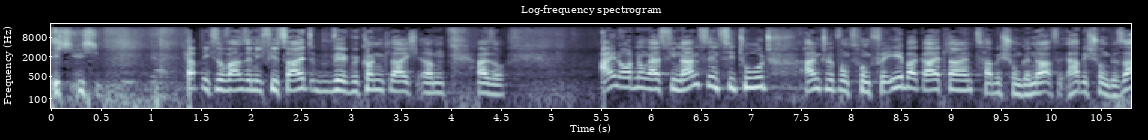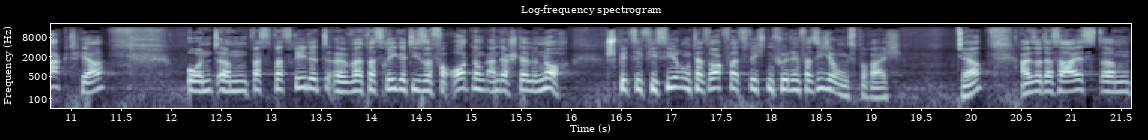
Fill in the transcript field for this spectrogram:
ich, ich, habe nicht so wahnsinnig viel Zeit. Wir, wir können gleich, ähm, also Einordnung als Finanzinstitut, Anknüpfungspunkt für EBA-Guidelines, habe ich, schon hab ich schon gesagt, ja. Und ähm, was, was, redet, äh, was, was regelt diese Verordnung an der Stelle noch? Spezifizierung der Sorgfaltspflichten für den Versicherungsbereich. Ja, also das heißt, ähm,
